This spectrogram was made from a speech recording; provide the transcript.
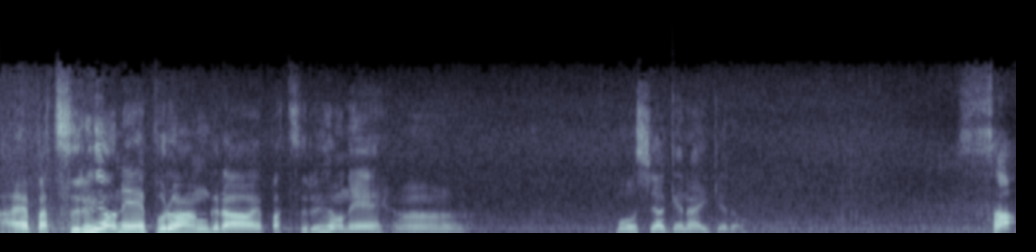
あやっぱ釣るよね。プロアングラーはやっぱ釣るよね。うん。申し訳ないけど。さ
